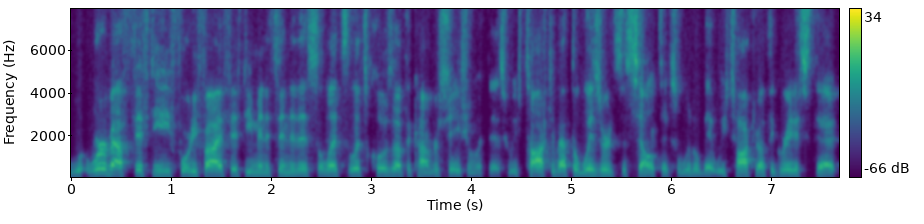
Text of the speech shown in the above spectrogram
we're about 50, 45, 50 minutes into this. So let's let's close out the conversation with this. We've talked about the Wizards, the Celtics a little bit. We've talked about the greatest th-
